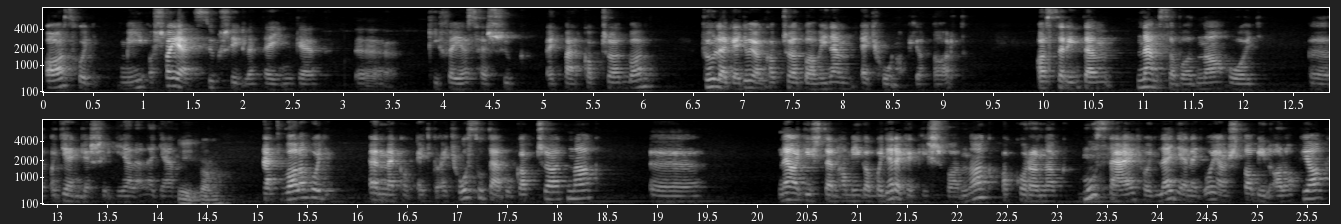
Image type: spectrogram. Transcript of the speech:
az, hogy mi a saját szükségleteinket kifejezhessük egy párkapcsolatban, főleg egy olyan kapcsolatban, ami nem egy hónapja tart, azt szerintem nem szabadna, hogy a gyengeség jele legyen. Így van. Tehát valahogy ennek egy, egy hosszú távú kapcsolatnak, ne adj Isten, ha még abban gyerekek is vannak, akkor annak muszáj, hogy legyen egy olyan stabil alapja,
